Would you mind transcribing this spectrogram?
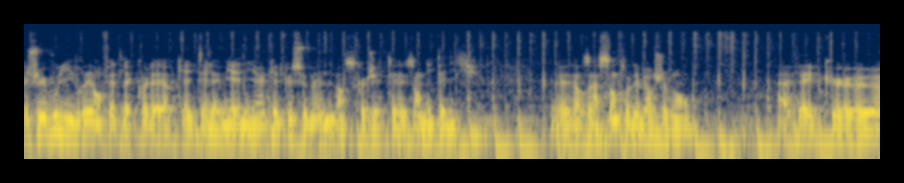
Je vais vous livrer en fait la colère qui a été la mienne il y a quelques semaines lorsque j'étais en Italie, euh, dans un centre d'hébergement, avec euh,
